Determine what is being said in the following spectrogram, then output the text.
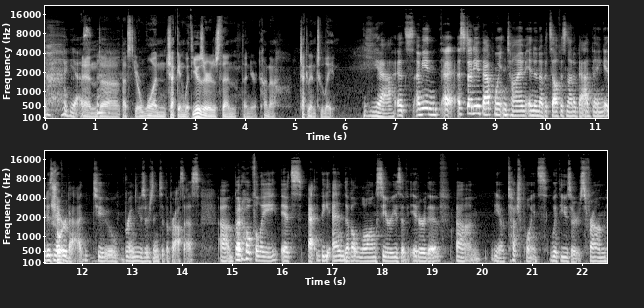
yes. And uh, that's your one check-in with users. Then then you're kind of checking in too late. Yeah, it's, I mean, a study at that point in time, in and of itself, is not a bad thing. It is sure. never bad to bring users into the process. Um, but hopefully, it's at the end of a long series of iterative, um, you know, touch points with users from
